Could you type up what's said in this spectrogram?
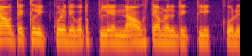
নাওতে ক্লিক করে দেবো। তো প্লে নাওতে আমরা যদি ক্লিক করে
